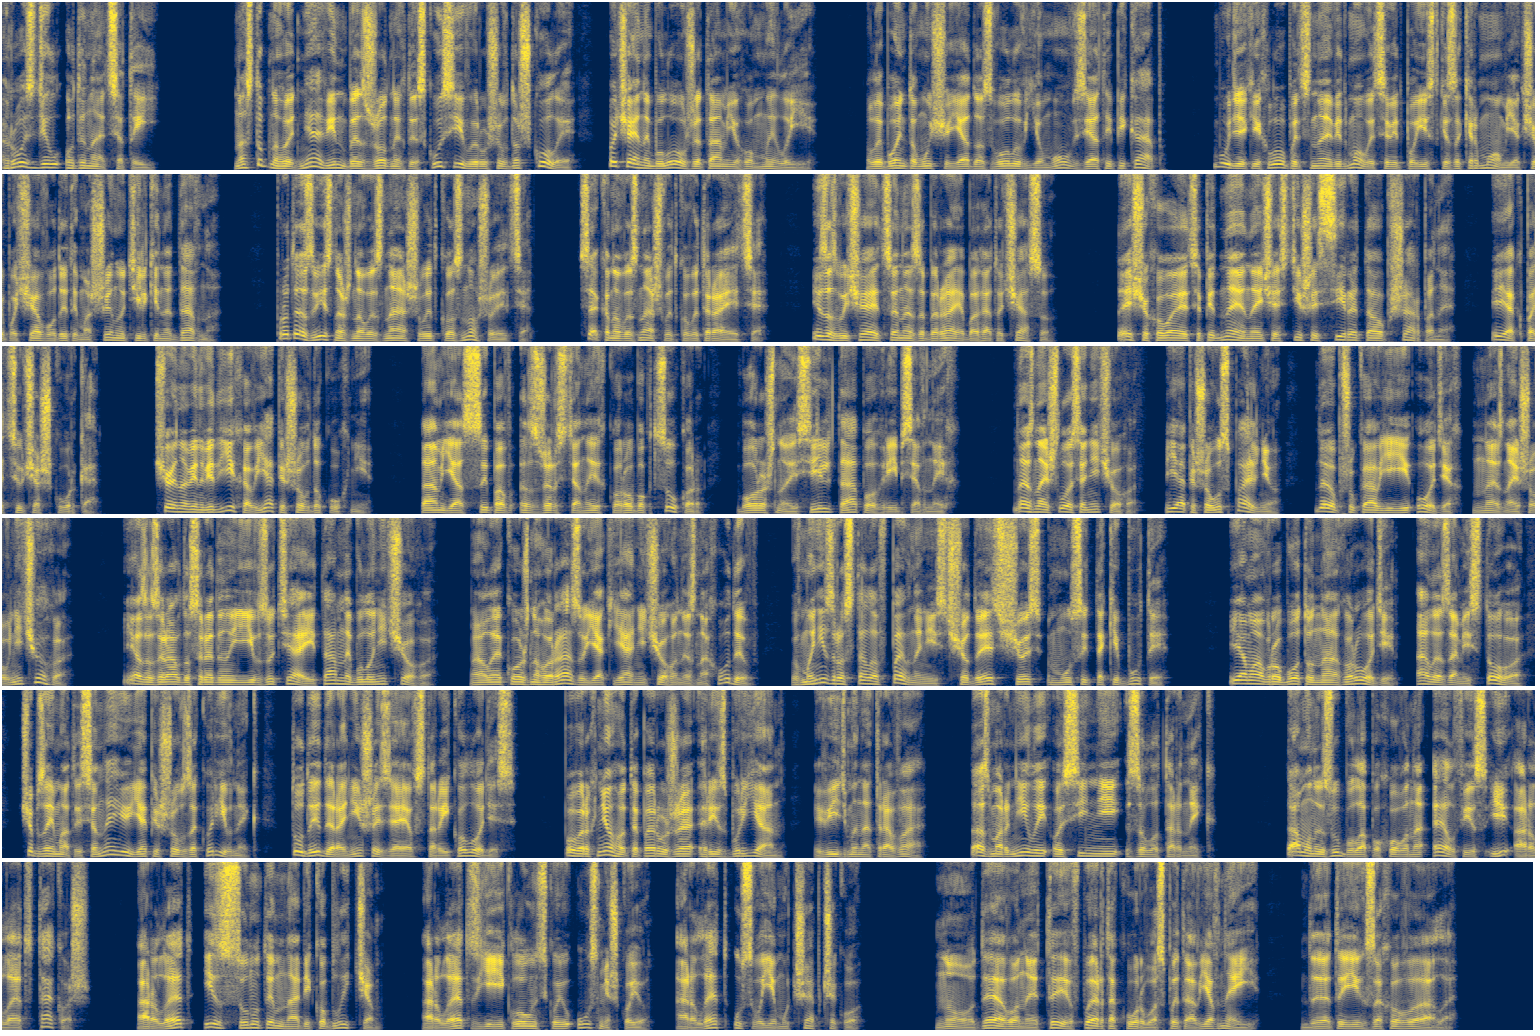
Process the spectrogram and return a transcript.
Розділ одинадцятий. Наступного дня він без жодних дискусій вирушив до школи, хоча й не було вже там його милої. Либонь, тому що я дозволив йому взяти пікап. Будь-який хлопець не відмовиться від поїздки за кермом, якщо почав водити машину тільки недавно. Проте, звісно ж, новизна швидко зношується, всяка новизна швидко витирається, і зазвичай це не забирає багато часу. Те, що ховається під нею, найчастіше сіре та обшарпане, як пацюча шкурка. Щойно він від'їхав, я пішов до кухні. Там я сипав з жерстяних коробок цукор, борошно і сіль та погрібся в них. Не знайшлося нічого. Я пішов у спальню, де обшукав її одяг, не знайшов нічого. Я зазирав до середини її взуття, і там не було нічого. Але кожного разу, як я нічого не знаходив, в мені зростала впевненість, що десь щось мусить таки бути. Я мав роботу на городі, але замість того, щоб займатися нею, я пішов за корівник, туди, де раніше зяяв старий колодязь. Поверх нього тепер уже ріс бур'ян, відьмина трава та змарнілий осінній золотарник. Там унизу була похована Елфіс і Арлет також. Арлет із сунутим набік обличчям, Арлет з її клоунською усмішкою, Арлет у своєму чепчику. Ну, де вони, ти, вперта курво? спитав я в неї. Де ти їх заховала?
